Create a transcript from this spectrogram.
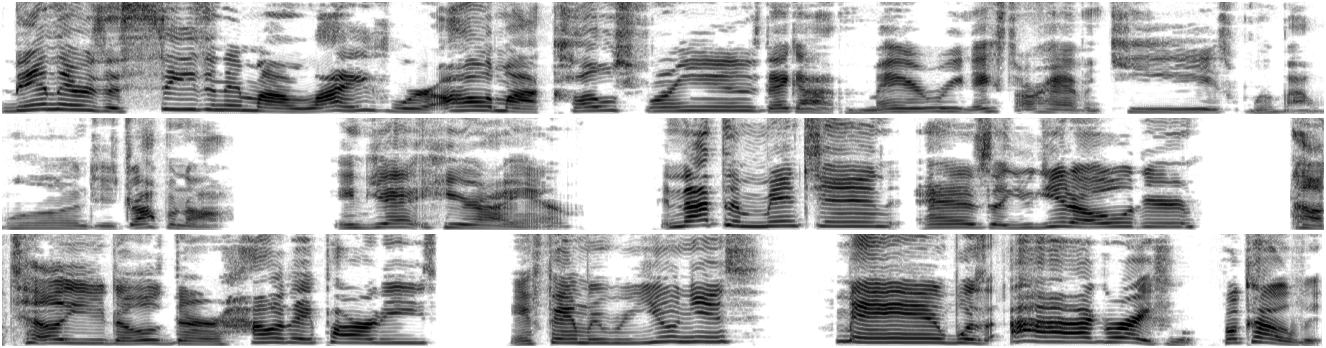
then there's a season in my life where all of my close friends, they got married, they start having kids one by one, just dropping off. And yet here I am. And not to mention, as uh, you get older, I'll tell you those during holiday parties and family reunions, man, was I grateful for COVID.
